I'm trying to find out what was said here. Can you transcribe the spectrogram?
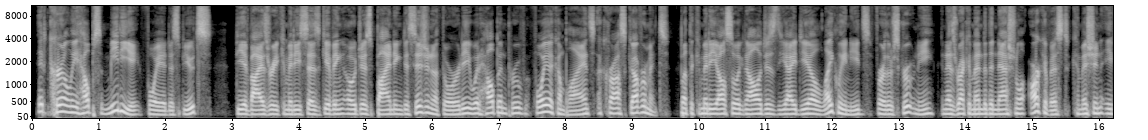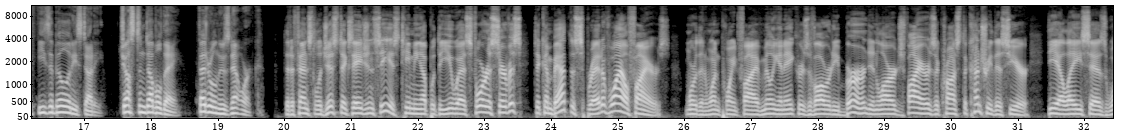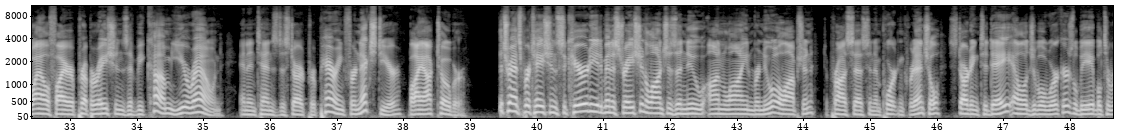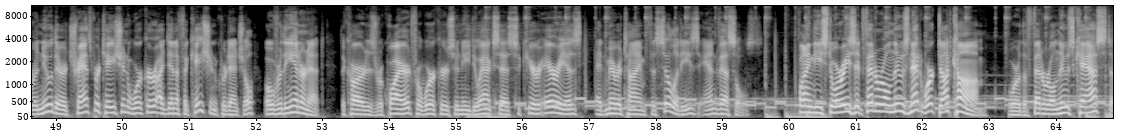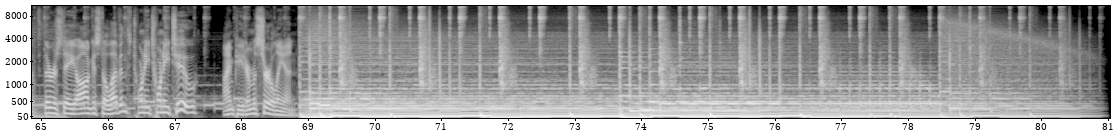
It currently helps mediate FOIA disputes the advisory committee says giving OGIS binding decision authority would help improve FOIA compliance across government. But the committee also acknowledges the idea likely needs further scrutiny and has recommended the National Archivist commission a feasibility study. Justin Doubleday, Federal News Network. The Defense Logistics Agency is teaming up with the U.S. Forest Service to combat the spread of wildfires. More than 1.5 million acres have already burned in large fires across the country this year. DLA says wildfire preparations have become year round and intends to start preparing for next year by October. The Transportation Security Administration launches a new online renewal option to process an important credential. Starting today, eligible workers will be able to renew their Transportation Worker Identification credential over the Internet. The card is required for workers who need to access secure areas at maritime facilities and vessels. Find these stories at federalnewsnetwork.com. For the Federal Newscast of Thursday, August 11th, 2022, I'm Peter Musurlian.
